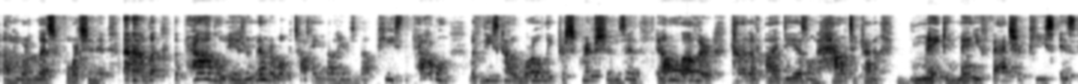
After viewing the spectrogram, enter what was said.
uh, who are less fortunate. but the problem is, remember what we're talking about here is about peace. The problem with these kind of worldly prescriptions and, and all other kind of ideas on how to kind of make and manufacture peace is,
